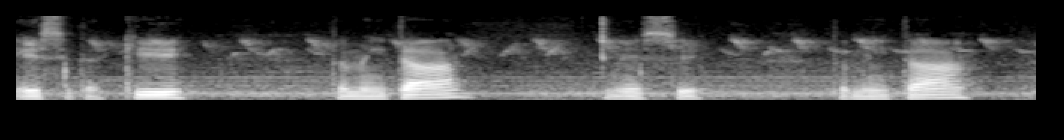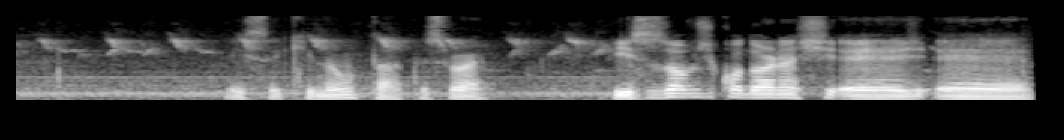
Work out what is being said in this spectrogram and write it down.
Esse daqui também tá. Esse também tá. Esse aqui não tá, pessoal. E esses ovos de codorna é, é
